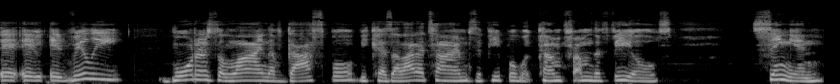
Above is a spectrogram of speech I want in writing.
it, it, it really borders the line of gospel because a lot of times the people would come from the fields singing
